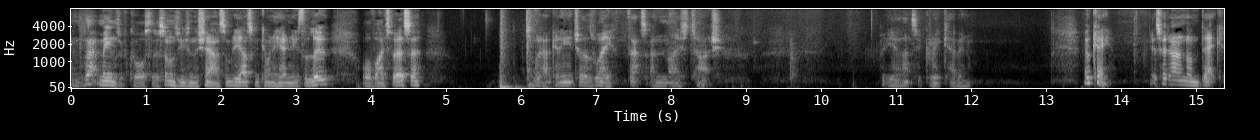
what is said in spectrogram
And that means, of course, that if someone's using the shower, somebody else can come in here and use the loo, or vice versa, without getting each other's way. That's a nice touch. But yeah, that's a great cabin. Okay, let's head around on deck,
